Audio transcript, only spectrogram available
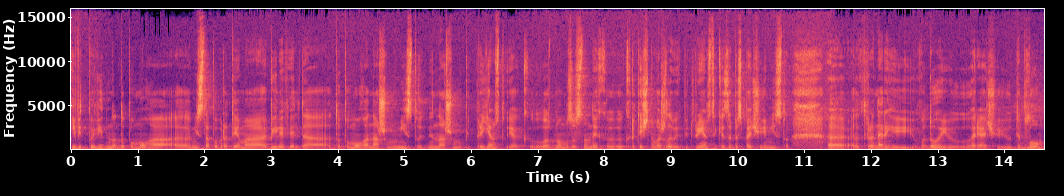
І відповідно допомога е, міста побратима Білефельда, допомога нашому місту нашому підприємству, як одному з основних е, критично важливих підприємств, яке забезпечує місто е, електроенергією, водою гарячою, теплом,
